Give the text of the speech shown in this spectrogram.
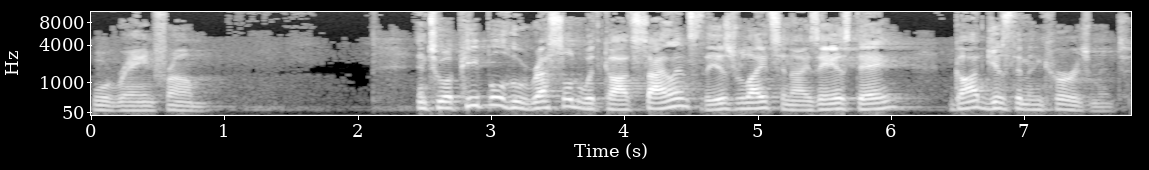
will reign from. And to a people who wrestled with God's silence, the Israelites in Isaiah's day, God gives them encouragement.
